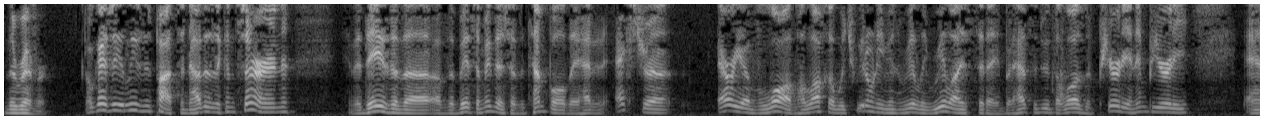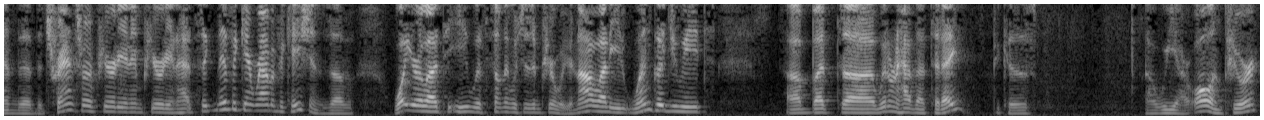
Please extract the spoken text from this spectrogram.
the river. Okay, so he leaves his pots. So now there's a concern. In the days of the of the Beis Hamikdash of the temple, they had an extra area of law of halacha which we don't even really realize today, but it has to do with the laws of purity and impurity, and the, the transfer of purity and impurity, and had significant ramifications of what you're allowed to eat with something which is impure, what you're not allowed to eat, when could you eat. Uh, but uh, we don't have that today because uh, we are all impure.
